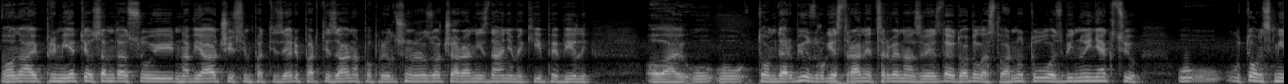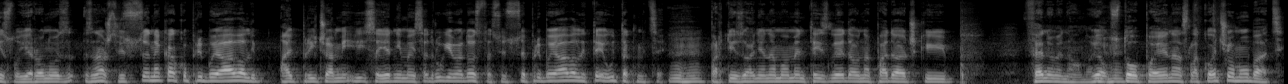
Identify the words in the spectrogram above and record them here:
onaj primijetio sam da su i navijači i simpatizeri Partizana poprilično razočarani izdanjem ekipe bili ovaj u, u tom derbiju. S druge strane, Crvena zvezda je dobila stvarno tu ozbiljnu injekciju u, u tom smislu, jer ono, znaš, svi su se nekako pribojavali, aj pričam i sa jednima i sa drugima dosta, svi su se pribojavali te utakmice. Mm -hmm. Partizan je na momente izgledao napadački pff, fenomenalno, jel, 100 poena s lakoćom ubaci.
